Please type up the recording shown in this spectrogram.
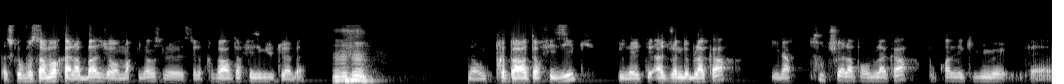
Parce qu'il faut savoir qu'à la base, Jérôme Marquinhos, c'est le préparateur physique du club. hein. Mhm. Donc, préparateur physique, il a été adjoint de Blacard. Il a foutu à la porte de Blacard pour prendre l'équipe. Enfin,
